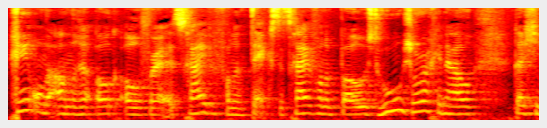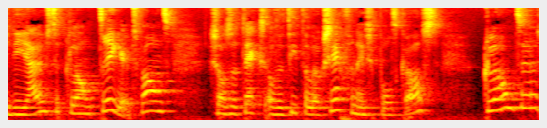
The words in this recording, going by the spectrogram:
ging onder andere ook over het schrijven van een tekst, het schrijven van een post. Hoe zorg je nou dat je de juiste klant triggert? Want zoals de tekst of de titel ook zegt van deze podcast, klanten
